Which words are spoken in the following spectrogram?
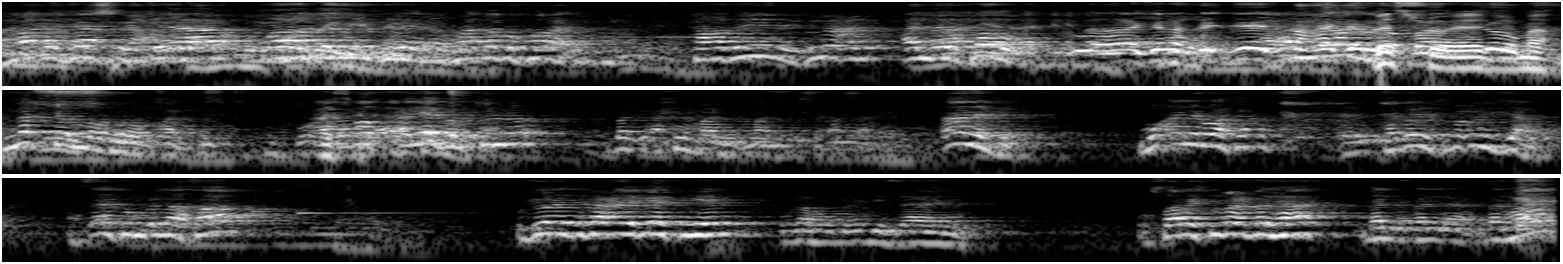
هذا جاء سمعناه وما ضيعنا. هذا ابو فرج حاضرين يا جماعة اللي رفضوا والله شيخ الجيش ما حد. بس شوي يا شوف. جماعة. نفس الموضوع. عليه قلت له إحنا ما ما عساكر أنا قلت مو أنا اللي وافقت هذول يسمعون الجامع أسألكم بالله صار وجونا دفع على بيتي هنا وقاموا عندي زاين وصار اجتماع بالهات بال بال بالهواء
